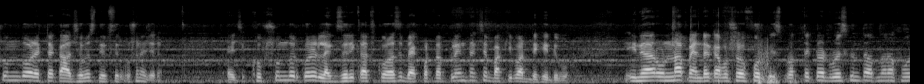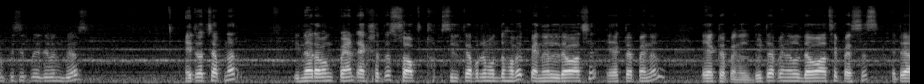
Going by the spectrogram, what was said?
সুন্দর একটা কাজ হবে স্লিপসের পোষণে যেটা। এই যে, খুব সুন্দর করে লাক্সারি কাজ করা আছে ব্যাকপার্টটা প্লেন থাকছে, বাকি পার্ট দেখিয়ে দেবো। ইনার ওন্না প্যান্টের কাপড় সহ ফোর পিস প্রত্যেকটা ড্রেস কিন্তু আপনারা ফোর পিসে পেয়ে যাবেন বেশ এটা হচ্ছে আপনার ইনার এবং প্যান্ট একসাথে সফট সিল্ক কাপড়ের মধ্যে হবে প্যানেল দেওয়া আছে, এই একটা প্যানেল এই একটা প্যানেল, দুইটা প্যানেল দেওয়া আছে প্যাসেস এটা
